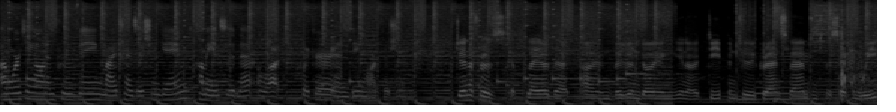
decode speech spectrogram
I'm working on improving my transition game, coming into the net a lot quicker and being more efficient. Jennifer is a player that I envision going, you know, deep into Grand Slams into the second week.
